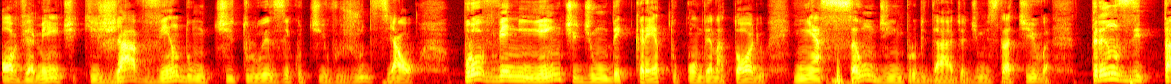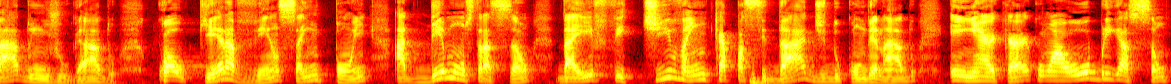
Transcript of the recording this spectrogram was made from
Obviamente que, já havendo um título executivo judicial proveniente de um decreto condenatório em ação de improbidade administrativa, transitado em julgado, qualquer avença impõe a demonstração da efetiva incapacidade do condenado em arcar com a obrigação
